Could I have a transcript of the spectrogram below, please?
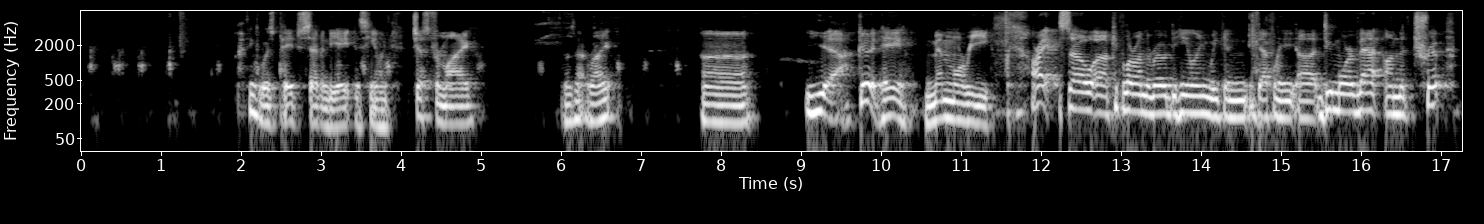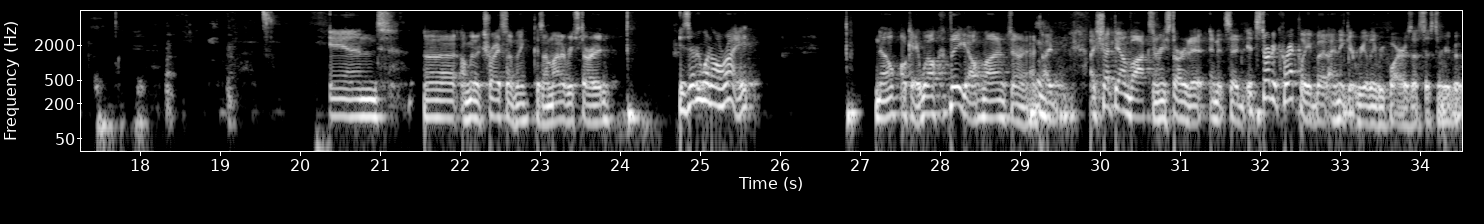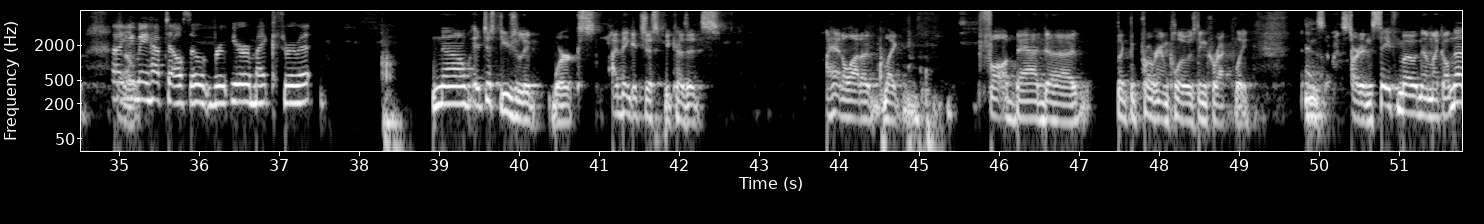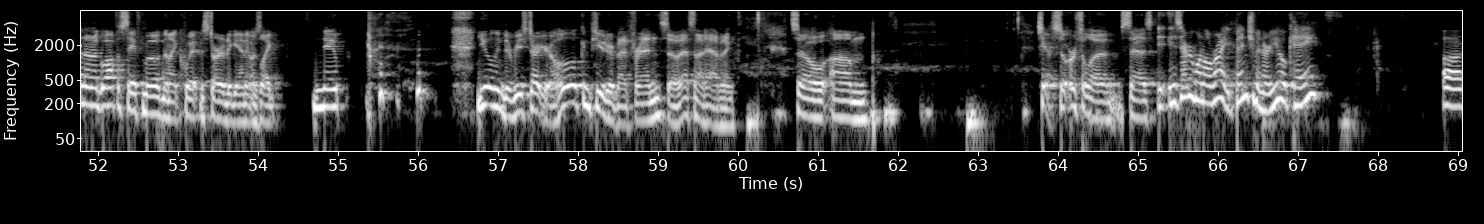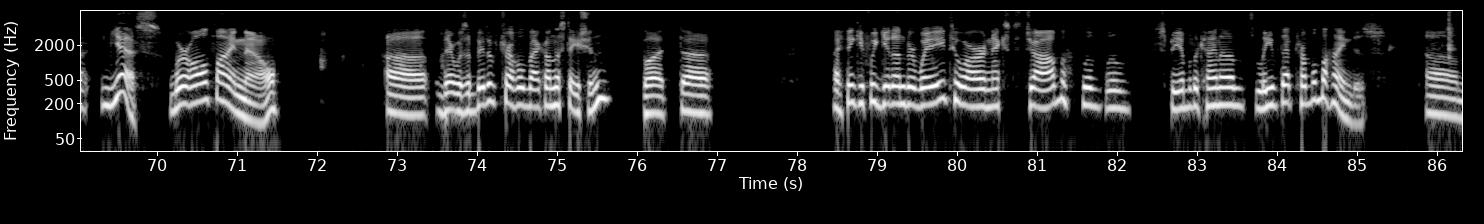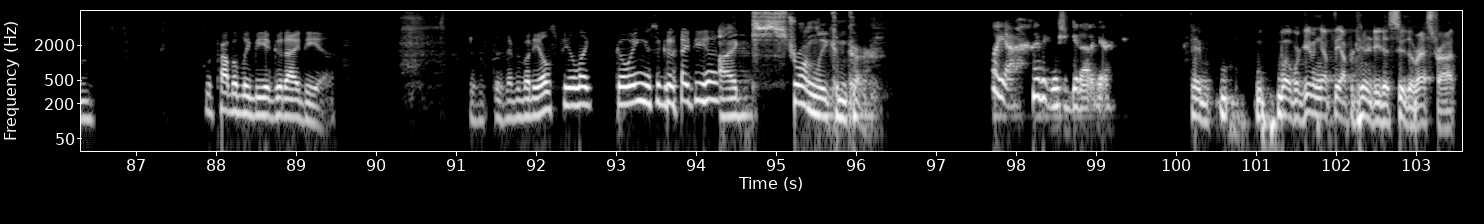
I think it was page 78 is healing. Just for my, was that right? Uh, yeah, good. Hey, memory. All right, so uh, people are on the road to healing. We can definitely uh, do more of that on the trip. And uh, I'm going to try something because I might have restarted. Is everyone all right? No. Okay. Well, there you go. I, I, I shut down Vox and restarted it, and it said it started correctly, but I think it really requires a system reboot. Uh, So- You may have to also route your mic through it. No, it just usually works. I think it's just because it's. I had a lot of like fa- bad, uh, like the program closed incorrectly. And so it started in safe mode. And then I'm like, oh, no, no, no, go off of safe mode. And then I quit and started again. It was like, nope. You'll need to restart your whole computer, my friend. So that's not happening. So, um, so yeah, so Ursula says, Is everyone all right? Benjamin, are you okay? Uh, yes, we're all fine now. Uh, there was a bit of trouble back on the station, but uh, I think if we get underway to our next job, we'll we'll just be able to kind of leave that trouble behind us. Um, would probably be a good idea. Does, does everybody else feel like going is a good idea? I strongly concur. Oh yeah, I think we should get out of here. Okay, well, we're giving up the opportunity to sue the restaurant.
